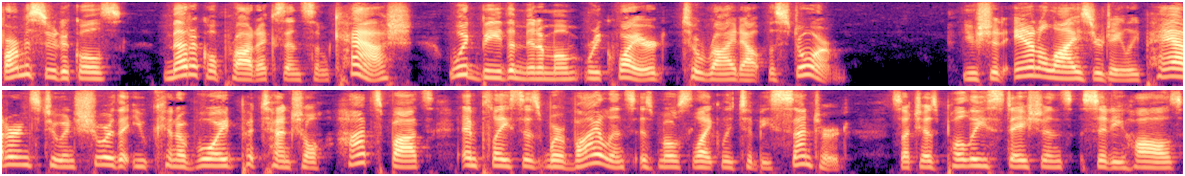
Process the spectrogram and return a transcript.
pharmaceuticals, medical products, and some cash would be the minimum required to ride out the storm. You should analyze your daily patterns to ensure that you can avoid potential hotspots and places where violence is most likely to be centered, such as police stations, city halls,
